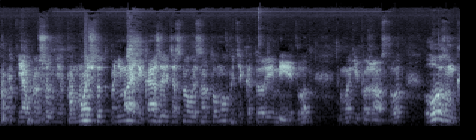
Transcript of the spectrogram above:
От я прошу мне помочь. Тут, понимаете, каждый ведь основывается на том опыте, который имеет. Вот, помоги, пожалуйста. Вот лозунг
